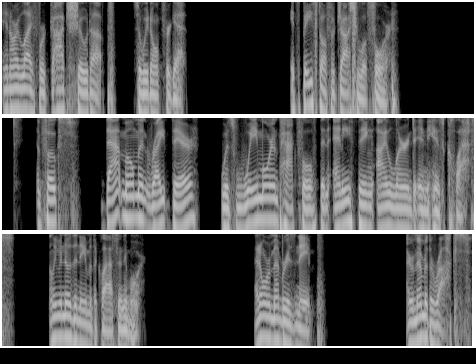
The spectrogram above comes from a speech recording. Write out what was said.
in our life where God showed up so we don't forget. It's based off of Joshua 4. And folks, that moment right there was way more impactful than anything I learned in his class. I don't even know the name of the class anymore. I don't remember his name. I remember the rocks.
